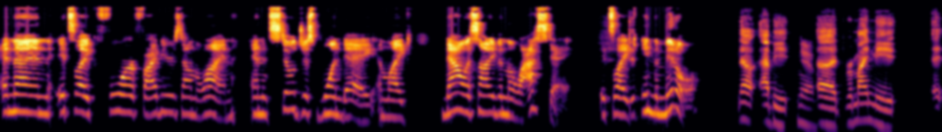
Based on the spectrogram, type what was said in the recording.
And then it's like four or five years down the line and it's still just one day and like now it's not even the last day it's like Did- in the middle now Abby, Yeah. uh, remind me. At,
